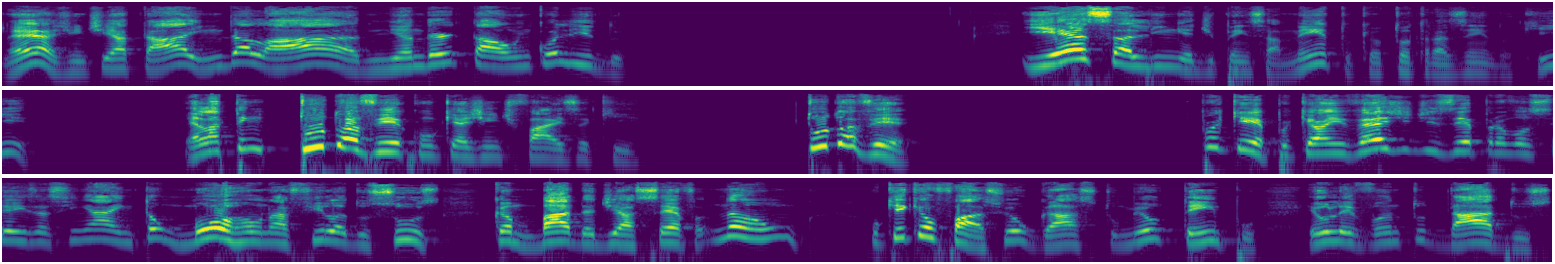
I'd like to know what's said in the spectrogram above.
Né? A gente ia estar tá ainda lá, Neandertal, encolhido. E essa linha de pensamento que eu estou trazendo aqui, ela tem tudo a ver com o que a gente faz aqui. Tudo a ver. Por quê? Porque ao invés de dizer para vocês assim, ah, então morram na fila do SUS, cambada de acéfalo. Não. O que, que eu faço? Eu gasto o meu tempo, eu levanto dados,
